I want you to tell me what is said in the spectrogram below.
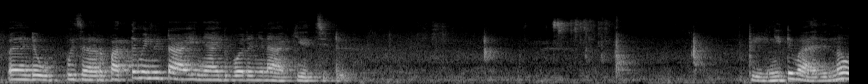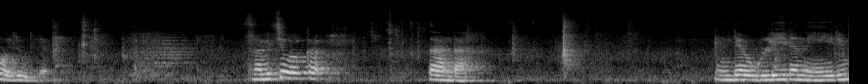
അപ്പം അതിന്റെ ഉപ്പ് ചേർ പത്ത് മിനിറ്റ് ആയി ഞാൻ ഇതുപോലെ ഇങ്ങനെ ആക്കി വെച്ചിട്ട്. പിഴിഞ്ഞിട്ട് വരുന്ന പോലുമില്ല. ശ്രമിച്ചു നോക്കാം. വേണ്ട എന്റെ ഉള്ളിയിലെ നീരും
